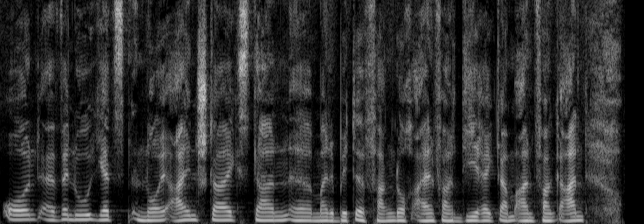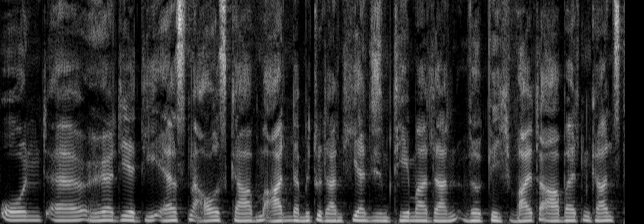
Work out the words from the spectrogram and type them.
Und äh, wenn du jetzt neu einsteigst, dann äh, meine Bitte, fang doch einfach direkt am Anfang an und äh, hör dir die ersten Ausgaben an, damit du dann hier an diesem Thema dann wirklich weiterarbeiten kannst.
